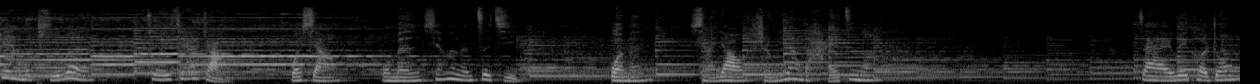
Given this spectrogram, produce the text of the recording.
这样的提问，作为家长，我想。我们先问问自己：我们想要什么样的孩子呢？在微课中，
